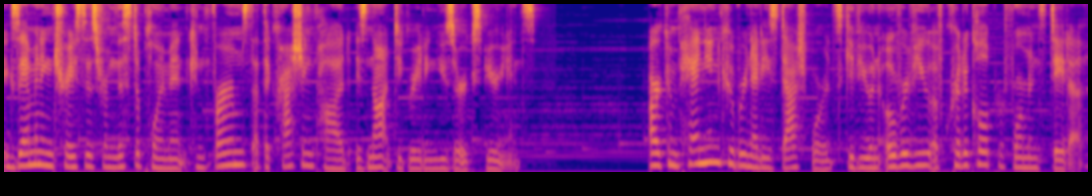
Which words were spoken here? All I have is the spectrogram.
Examining traces from this deployment confirms that the crashing pod is not degrading user experience. Our companion Kubernetes dashboards give you an overview of critical performance data,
